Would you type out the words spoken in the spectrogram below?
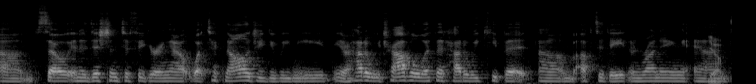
um, so, in addition to figuring out what technology do we need, you know, how do we travel with it? How do we keep it um, up to date and running? And yep.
